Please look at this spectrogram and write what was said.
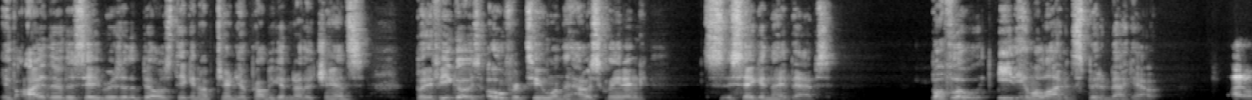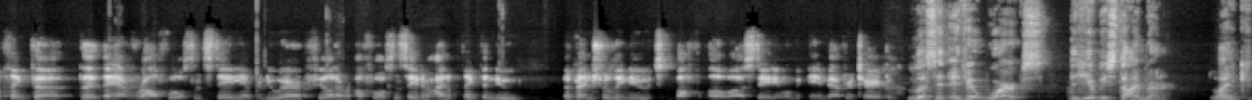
if either the Sabres or the Bills take an upturn, he'll probably get another chance. But if he goes over two on the house cleaning, say goodnight, Babs. Buffalo will eat him alive and spit him back out. I don't think the, the they have Ralph Wilson Stadium or New Era Field at Ralph Wilson Stadium. I don't think the new, eventually new Buffalo uh, Stadium will be named after Terry. Listen, if it works, then he'll be Steinbrenner. Like,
